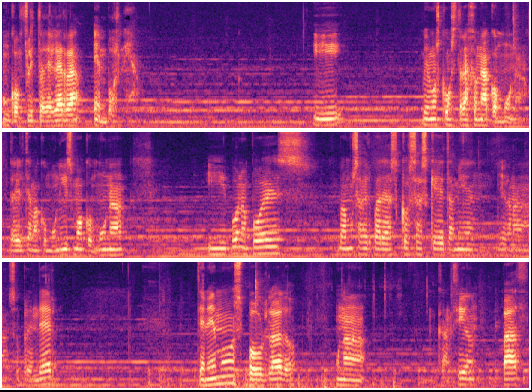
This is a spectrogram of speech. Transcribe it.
un conflicto de guerra en Bosnia. Y vemos cómo se trabaja una comuna, de ahí el tema comunismo, comuna. Y bueno, pues vamos a ver varias cosas que también llegan a sorprender. Tenemos por un lado una canción, Paz,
